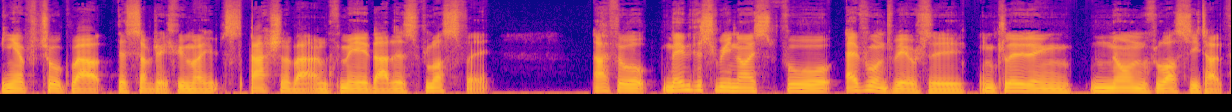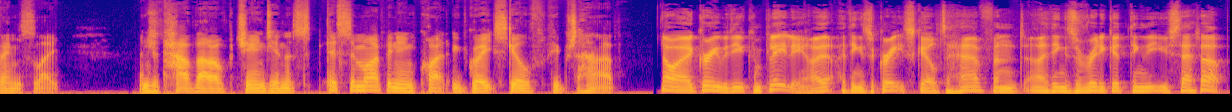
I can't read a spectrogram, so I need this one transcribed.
being able to talk about the subjects we're most passionate about. And for me, that is philosophy. I thought maybe this would be nice for everyone to be able to, including non philosophy type things like and just have that opportunity. And it's, it's in my opinion, quite a great skill for people to have. No, I agree with you completely. I, I, think it's a great skill to have, and I think it's a really good thing that you set up.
